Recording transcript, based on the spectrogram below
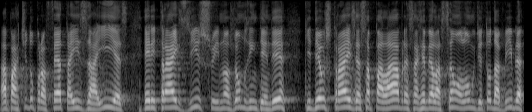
a partir do profeta Isaías. Ele traz isso e nós vamos entender que Deus traz essa palavra, essa revelação ao longo de toda a Bíblia.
